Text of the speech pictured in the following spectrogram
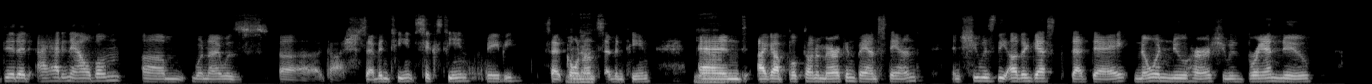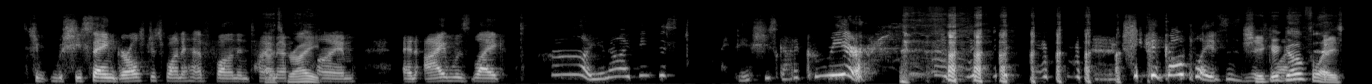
did it. I had an album um, when I was, uh, gosh, 17, 16, maybe, set going Yeah. on 17. Yeah. And I got booked on American Bandstand. And she was the other guest that day. No one knew her. She was brand new. She, she's saying girls just want to have fun and time That's after right. time. And I was like, oh, you know, I think this, I think she's got a career. she could go places. she could go places.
